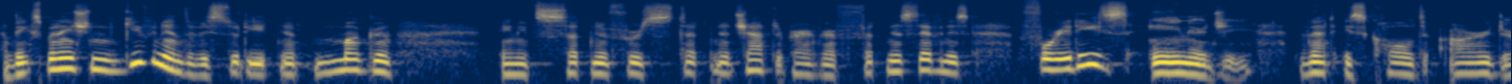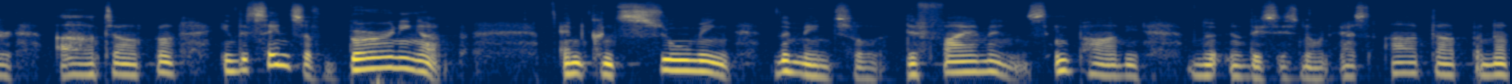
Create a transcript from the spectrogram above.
And the explanation given in the Visuddhimagga in its Satna first Satna chapter paragraph Satna 7 is for it is energy that is called ardor atappa in the sense of burning up and consuming the mental defilements. In Pali, this is known as atapana,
